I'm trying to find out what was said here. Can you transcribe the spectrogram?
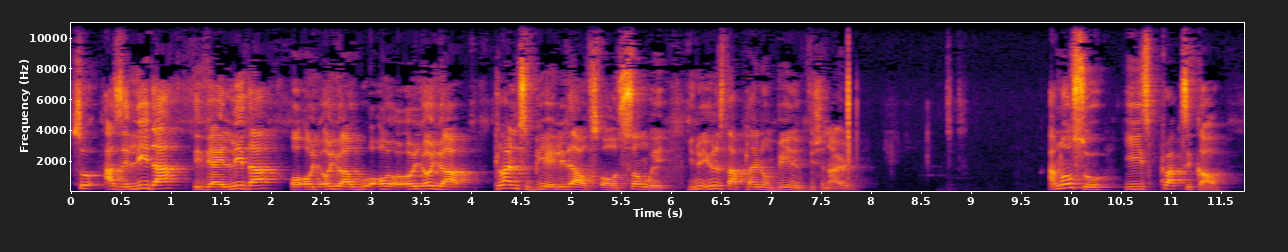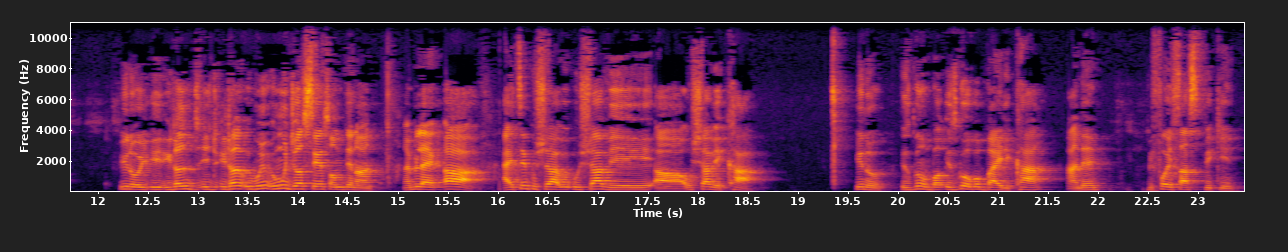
So as a leader if you are a leader or, or, or you are or, or, or you are planning to be a leader of, or some way, you know, you need to start planning on being a visionary. And also, he's practical. You know, he, he doesn't, he, he doesn't, he won't just say something and, and be like, ah, I think we should have, we should have a, uh, we should have a car. You know, he's to, he's to go buy the car and then before he starts speaking.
